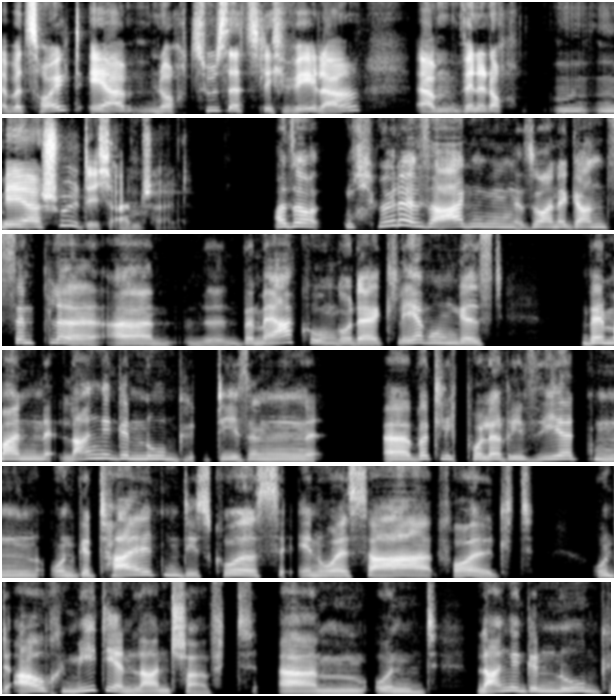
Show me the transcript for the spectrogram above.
überzeugt er noch zusätzlich Wähler, ähm, wenn er doch mehr schuldig anscheinend? Also ich würde sagen, so eine ganz simple äh, Bemerkung oder Erklärung ist, wenn man lange genug diesen äh, wirklich polarisierten und geteilten Diskurs in USA folgt und auch Medienlandschaft ähm, und lange genug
